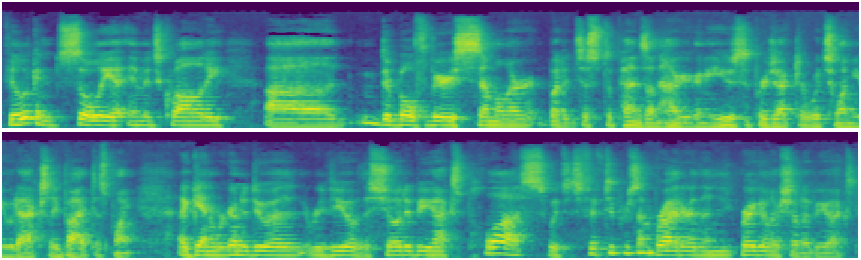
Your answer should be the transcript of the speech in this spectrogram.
if you're looking solely at image quality, uh, they're both very similar, but it just depends on how you're going to use the projector, which one you would actually buy at this point. Again, we're going to do a review of the Show WX Plus, which is 50% brighter than regular Show WX.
